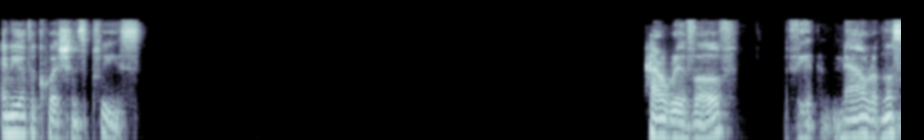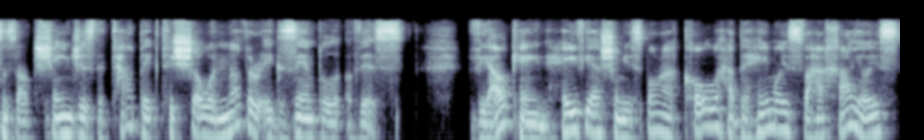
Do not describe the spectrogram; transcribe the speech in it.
Any other questions, please? Paragravov. Now Rav Nosson Zal changes the topic to show another example of this. V'alkein hevi Hashem yispora kol habehemois v'hachayos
